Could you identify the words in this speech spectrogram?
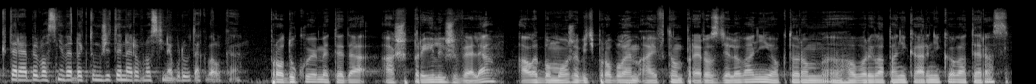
které by vlastně vedly k tomu, že ty nerovnosti nebudou tak velké. Produkujeme teda až príliš veľa, alebo môže byť problém aj v tom prerozdeľovaní, o ktorom eh, hovorila pani Kárníková teraz?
